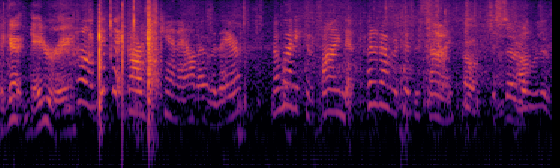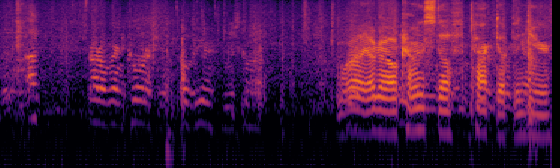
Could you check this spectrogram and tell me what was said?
They got Gatorade. Paul, get that garbage can out over there. Nobody can find it. Put it over to the side. Oh, just set it over there, bro. Uh, right over in the corner, over here, in this corner. Wow, y'all got all kinds of stuff packed up in here.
